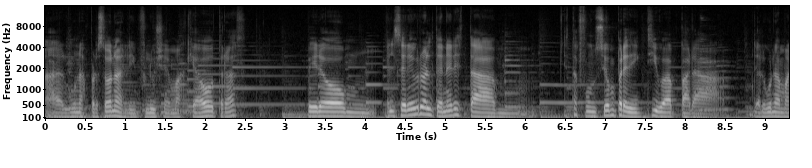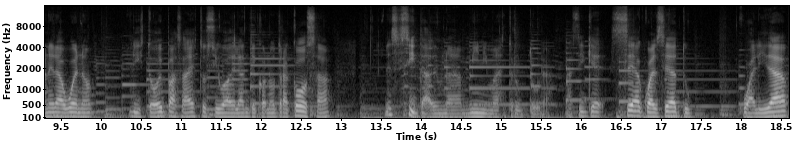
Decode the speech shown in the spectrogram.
a algunas personas le influye más que a otras, pero mm, el cerebro al tener esta, mm, esta función predictiva para, de alguna manera, bueno, listo, hoy pasa esto, sigo adelante con otra cosa, necesita de una mínima estructura. Así que sea cual sea tu cualidad,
